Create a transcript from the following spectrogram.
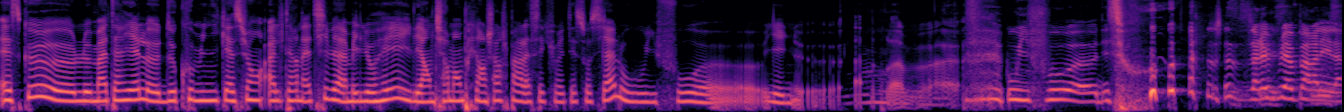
Est-ce que euh, le matériel de communication alternative est amélioré? Il est entièrement pris en charge par la sécurité sociale ou il faut, euh, il y a une, euh, ou il faut des sous? J'arrive plus à parler là.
